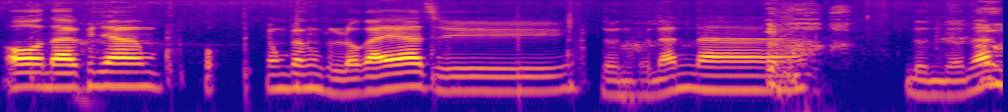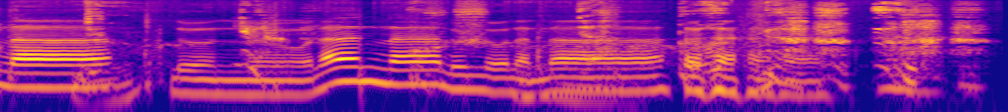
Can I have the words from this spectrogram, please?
어나 그냥 용병 둘러가야지. 눈누난나. 눈누난나. 눈누난나. 눈누난나.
